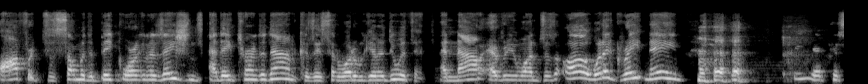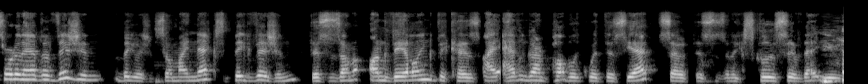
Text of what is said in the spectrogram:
offered to some of the big organizations, and they turned it down because they said, What are we going to do with it? And now everyone says, Oh, what a great name. to sort of have a vision, a big vision. So my next big vision, this is un- unveiling because I haven't gone public with this yet. So this is an exclusive that you've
